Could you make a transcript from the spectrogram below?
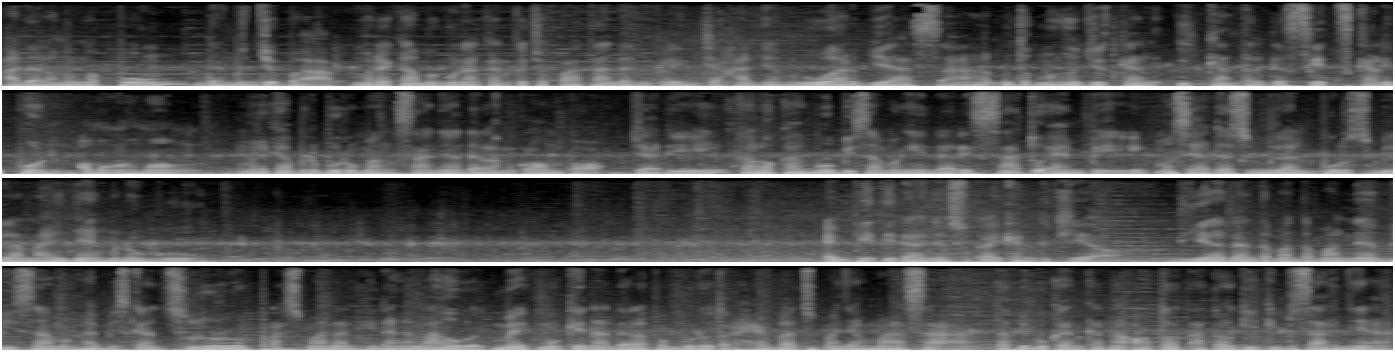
adalah mengepung dan menjebak. Mereka menggunakan kecepatan dan kelincahan yang luar biasa untuk mengejutkan ikan tergesit sekalipun. Omong-omong, mereka berburu mangsanya dalam kelompok. Jadi, kalau kamu bisa menghindari satu MP, masih ada 99 lainnya yang menunggu. MP tidak hanya suka ikan kecil, dia dan teman-temannya bisa menghabiskan seluruh prasmanan hidangan laut. Meg mungkin adalah pemburu terhebat sepanjang masa, tapi bukan karena otot atau gigi besarnya.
